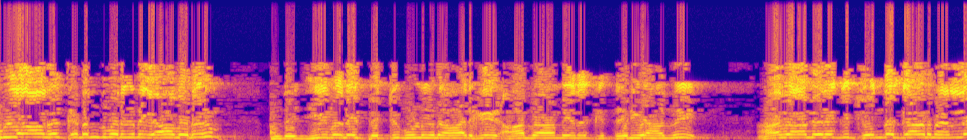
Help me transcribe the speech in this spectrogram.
உள்ளாக கடந்து வருகிற யாவரும் அந்த ஜீவனை பெற்றுக் கொள்கிறார்கள். ஆதாம் எனக்கு தெரியாது. ஆதாம் எனக்கு சொந்தக்காரன் அல்ல.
